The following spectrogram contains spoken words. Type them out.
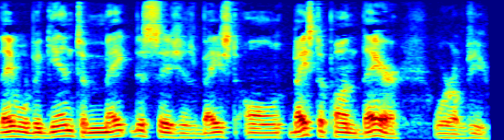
they will begin to make decisions based on based upon their worldview.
